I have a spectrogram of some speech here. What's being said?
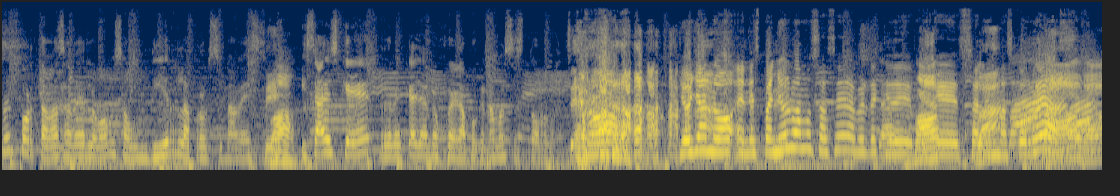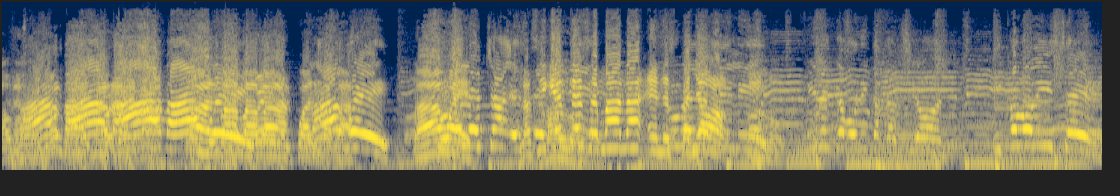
No importa, vas a ver, lo vamos a hundir la próxima vez. Sí. Va. Y sabes qué? Rebeca ya no juega porque nada más estorba. Yo ya no. En español vamos a hacer a ver de qué, de Va. qué salen Va. más Va, correas. Va, va, va. Va, va, va, va, va, ¿Cuál va, güey. va, va? ¿Cuál va, Va, va? güey. Va, güey. Súbele, cha- La siguiente semana en Súbele, español. Miren qué bonita canción. ¿Y cómo dice?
